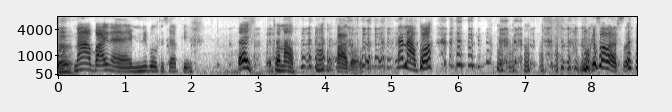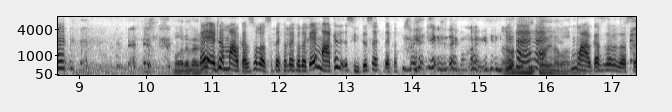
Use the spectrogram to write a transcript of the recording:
না? না ভাই না এমনি বলতেছে আর কি। এই এটা নাও। পাগল। হ্যাঁ নাও তো। মুখে চলে আসছে। এই এটা মার কাছে চলে আসছে। দেখো দেখো দেখো। এই মাকে চিনতেছে? দেখো। হয় বার মার কাছে চলে যাচ্ছে।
